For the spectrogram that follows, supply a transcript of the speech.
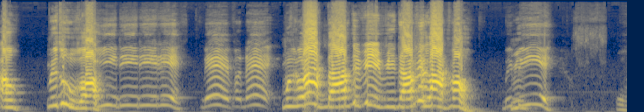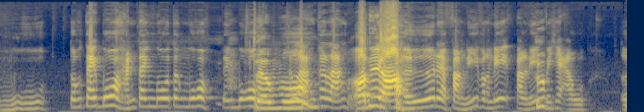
เอ้าไม่ถูกเหรอดีดีดีดีเด้ฝั่งเด้มึงลาดน้ำดิพี่มีน้ำให้ลาดเปล่า ไม่มีโอ้โหตรงแตงโมหันแตงโมแตงโมแตงโมแตงโม ข้างหลังข้างหลัง อ๋อนี่เหรอ เออเนี่ยฝั่งนี้ฝั่งนี้ฝั่งนี้ฮึบไม่ใช่เอา เอ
